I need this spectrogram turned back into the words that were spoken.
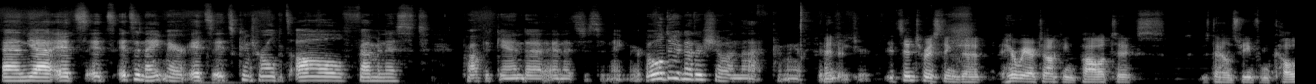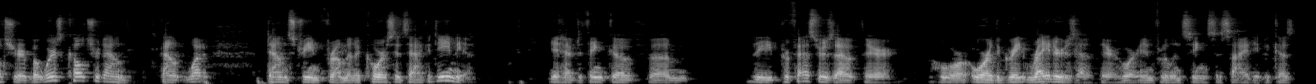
And yeah, it's, it's, it's a nightmare. It's, it's controlled. It's all feminist propaganda and it's just a nightmare. But we'll do another show on that coming up in And- the future. it's interesting that here we are talking politics is downstream from culture, but where's culture down? Down what? downstream from, and of course, it's academia. You have to think of um, the professors out there who or the great writers out there who are influencing society because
